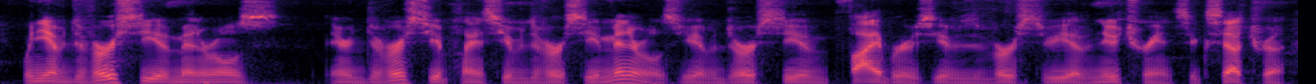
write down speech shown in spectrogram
when you have diversity of minerals, or diversity of plants, you have a diversity of minerals, you have a diversity of fibers, you have a diversity of nutrients, etc.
